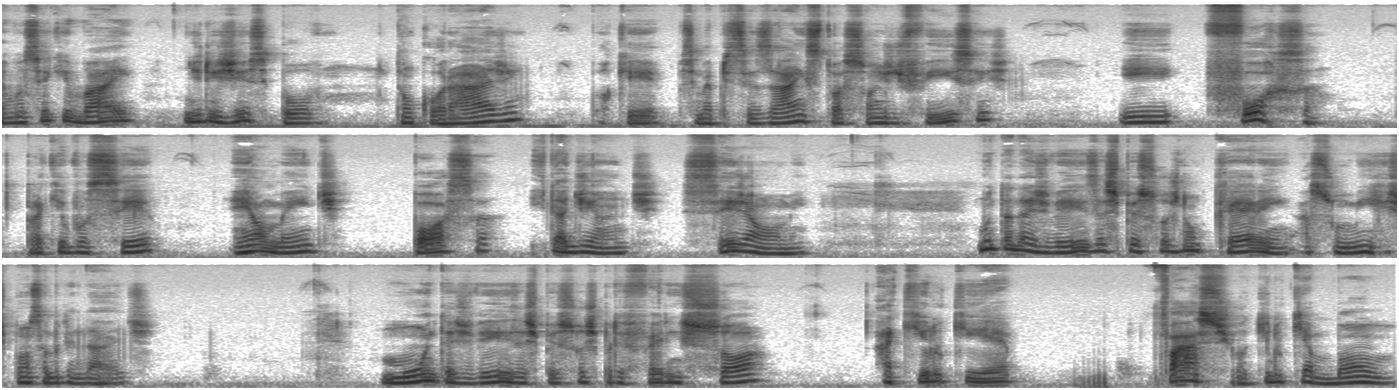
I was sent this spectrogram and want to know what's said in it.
é você que vai dirigir esse povo. Então, coragem, porque você vai precisar em situações difíceis e força para que você realmente possa ir adiante, seja homem. Muitas das vezes as pessoas não querem assumir responsabilidade. Muitas vezes as pessoas preferem só aquilo que é fácil, aquilo que é bom,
